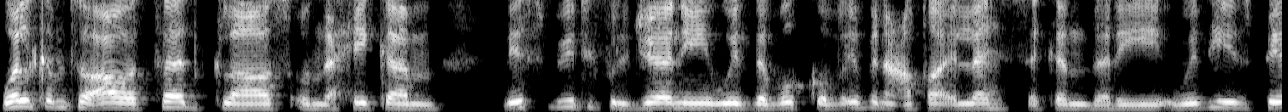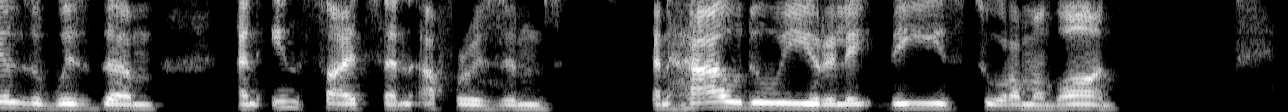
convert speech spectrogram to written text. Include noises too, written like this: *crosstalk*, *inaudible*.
Welcome to our third class on the Hikam, this beautiful journey with the book of Ibn Ata'illah al-Secondary, with his pearls of wisdom and insights and aphorisms, and how do we relate these to Ramadan.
